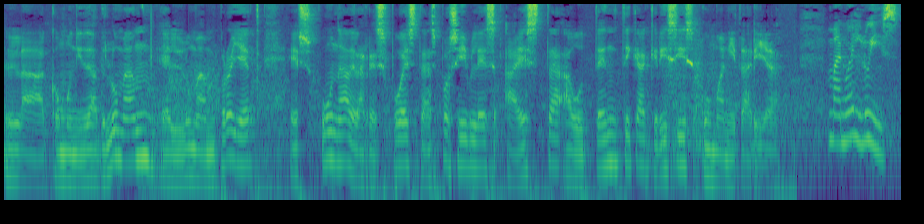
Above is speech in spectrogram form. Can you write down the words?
la comunidad Luman, el Luman Project, es una de las respuestas posibles a esta auténtica crisis humanitaria. Manuel Luis,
